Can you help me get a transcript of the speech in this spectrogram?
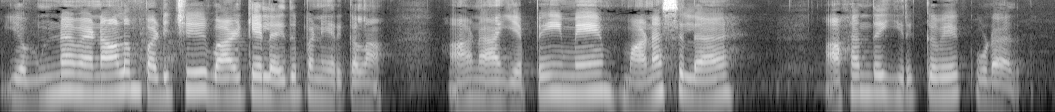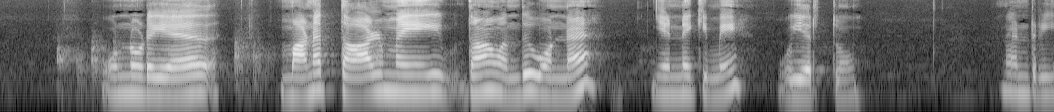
என்ன வேணாலும் படித்து வாழ்க்கையில் இது பண்ணியிருக்கலாம். ஆனால் எப்பயுமே மனசில் அகந்தை இருக்கவே கூடாது. உன்னுடைய மனத்தாழ்மை தான் வந்து உன்னை என்றைக்குமே உயர்த்தும். நன்றி.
